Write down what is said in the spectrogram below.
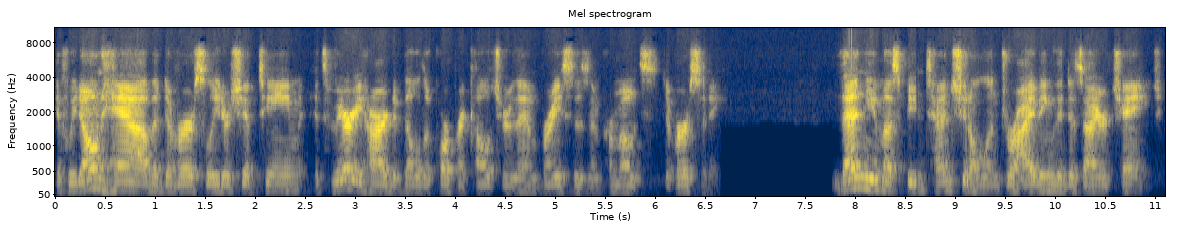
If we don't have a diverse leadership team, it's very hard to build a corporate culture that embraces and promotes diversity. Then you must be intentional in driving the desired change.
